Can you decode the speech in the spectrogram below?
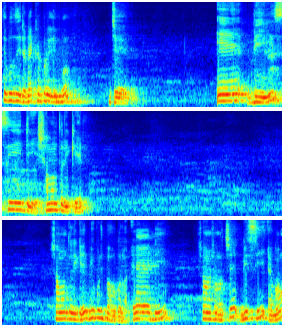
তৃতীয় পদ্ধতিটা ব্যাখ্যা করে লিখব যে এ বি সি ডি সামান্তরিকের সামান্তরিকের বিপরীত বাহুগুলো এ ডি সমান সমান হচ্ছে বিসি এবং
